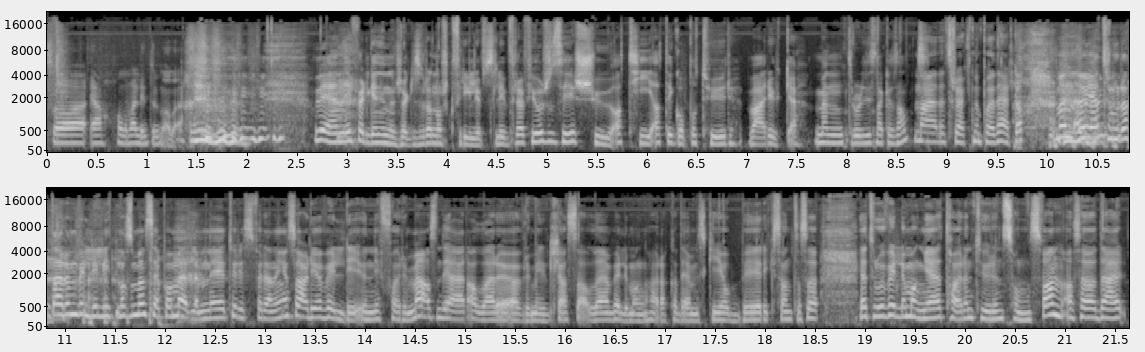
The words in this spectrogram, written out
Så ja, holder meg litt unna det. VN, ifølge en undersøkelse fra Norsk Friluftsliv fra i fjor, så sier sju av ti at de går på tur hver uke. Men tror du de snakker sant? Nei, det tror jeg ikke noe på i det hele tatt. Men jeg tror at det er en veldig liten altså, Men se på medlemmene i Turistforeningen, så er de jo veldig uniforme. Altså, de er, alle er øvre middelklasse, alle, veldig mange har akademiske jobber. ikke sant? Altså, jeg tror veldig mange tar en tur rundt Sognsvann. Altså, det er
